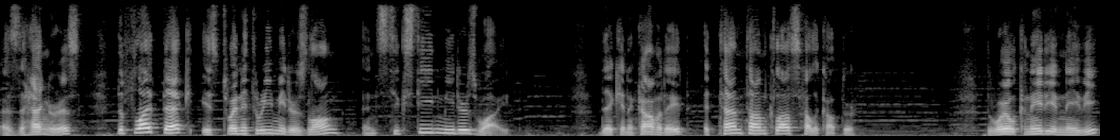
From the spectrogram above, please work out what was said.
As the hangar is, the flight deck is 23 meters long and 16 meters wide. They can accommodate a 10-ton class helicopter. The Royal Canadian Navy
